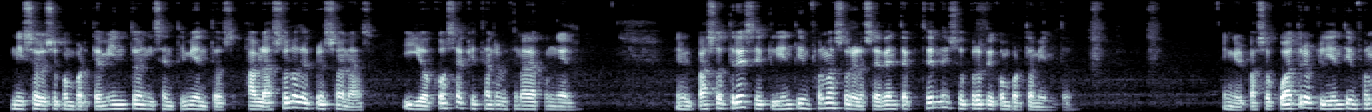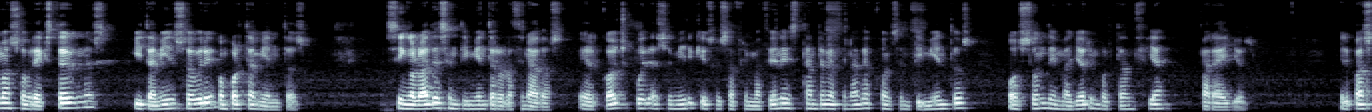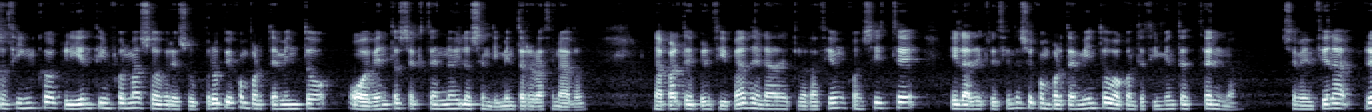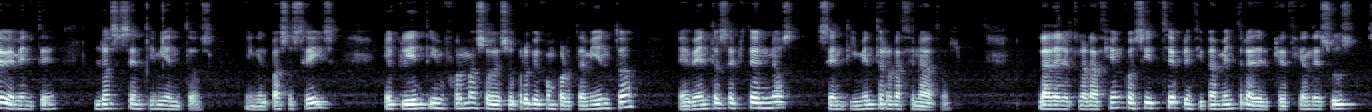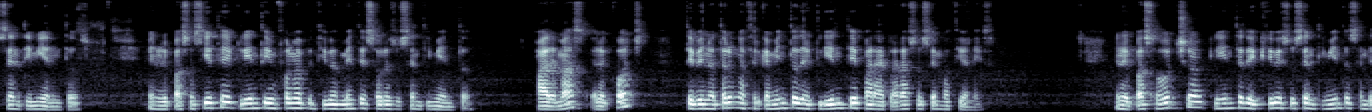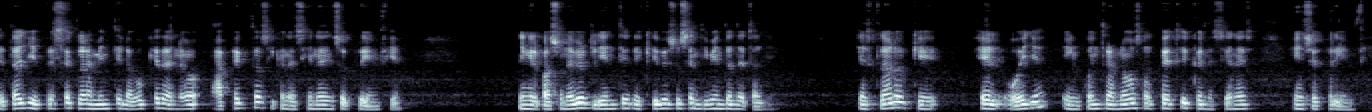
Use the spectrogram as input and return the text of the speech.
ni sobre su comportamiento ni sentimientos. Habla solo de personas y o cosas que están relacionadas con él. En el paso 3. El cliente informa sobre los eventos externos y su propio comportamiento. En el paso 4. El cliente informa sobre externos y también sobre comportamientos. Sin hablar de sentimientos relacionados, el coach puede asumir que sus afirmaciones están relacionadas con sentimientos o son de mayor importancia para ellos. El paso 5. El cliente informa sobre su propio comportamiento o eventos externos y los sentimientos relacionados. La parte principal de la declaración consiste en la descripción de su comportamiento o acontecimiento externo. Se menciona brevemente los sentimientos. En el paso 6 el cliente informa sobre su propio comportamiento, eventos externos, sentimientos relacionados. La declaración consiste principalmente en la descripción de sus sentimientos. En el paso 7, el cliente informa principalmente sobre sus sentimientos. Además, el coach debe notar un acercamiento del cliente para aclarar sus emociones. En el paso 8, el cliente describe sus sentimientos en detalle y expresa claramente la búsqueda de nuevos aspectos y conexiones en su experiencia. En el paso 9 el cliente describe sus sentimientos en detalle. Es claro que él o ella encuentra nuevos aspectos y conexiones en su experiencia.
